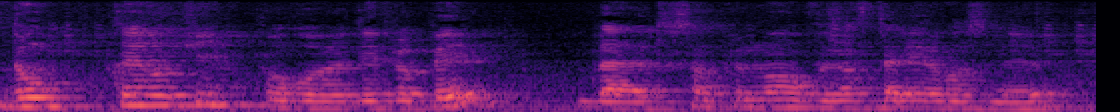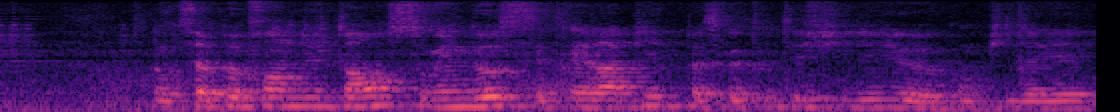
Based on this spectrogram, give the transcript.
Donc, prérequis pour développer, bah, tout simplement vous installez le donc ça peut prendre du temps. Sous Windows, c'est très rapide parce que tout est filé, euh, compilé,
